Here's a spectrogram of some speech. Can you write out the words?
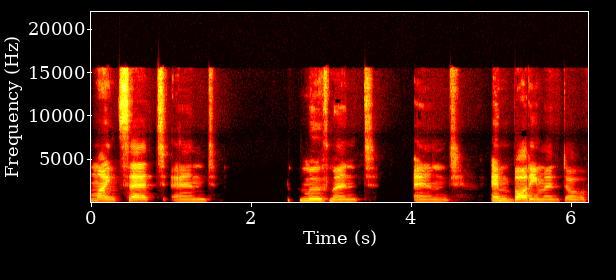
mindset and movement and embodiment of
